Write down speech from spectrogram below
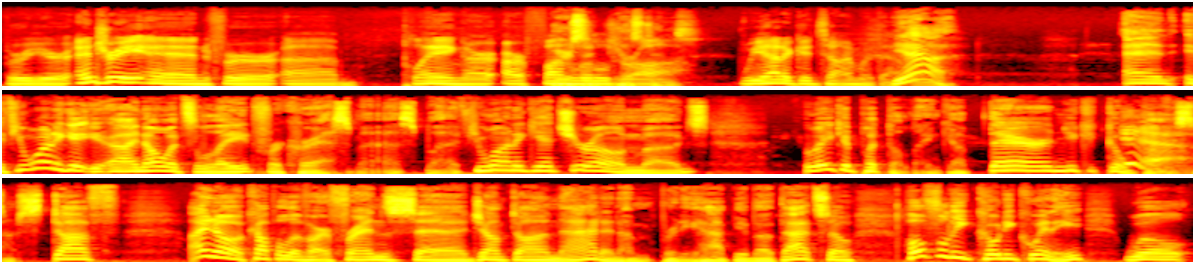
for your entry and for uh, playing our, our fun Your little draw. We had a good time with that. Yeah. one. And if you want to get your, I know it's late for Christmas, but if you want to get your own mugs, we could put the link up there and you could go Yeah. buy some stuff. I know a couple of our friends uh, jumped on that, and I'm pretty happy about that. So hopefully, Cody Quinney will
